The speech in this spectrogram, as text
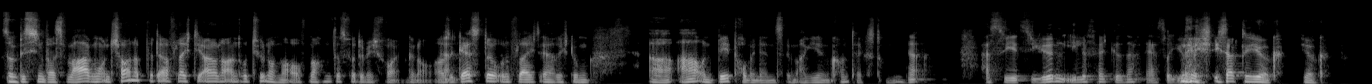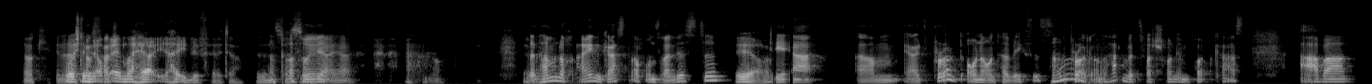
So ein bisschen was wagen und schauen, ob wir da vielleicht die eine oder andere Tür nochmal aufmachen. Das würde mich freuen, genau. Also ja. Gäste und vielleicht eher Richtung A- und B-Prominenz im agilen Kontext. Ja. Hast du jetzt Jürgen Ihlefeld gesagt? Er ist so Jürgen. Nee, ich, ich sagte Jörg. Jörg. Okay. Wo ich nenne auch immer Herr, Herr Ihlefeld, ja. Achso, achso, ja, ja. Genau. Dann haben wir noch einen Gast auf unserer Liste, ja. der ähm, als Product Owner unterwegs ist. Ah. Product Owner hatten wir zwar schon im Podcast, aber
